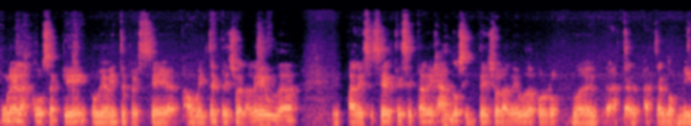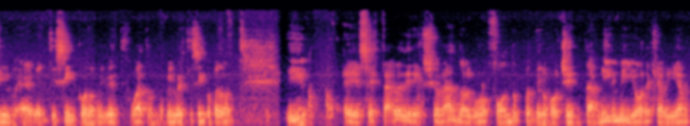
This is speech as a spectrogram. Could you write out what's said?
una de las cosas que obviamente pues se aumenta el precio de la deuda, parece ser que se está dejando sin techo la deuda por hasta, hasta, el 2025, 2024, 2025, perdón, y eh, se está redireccionando algunos fondos pues, de los 80 mil millones que habían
